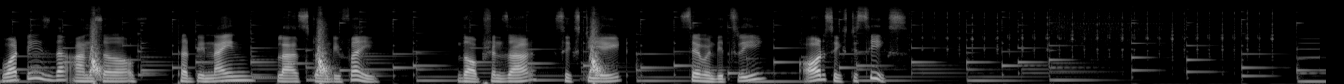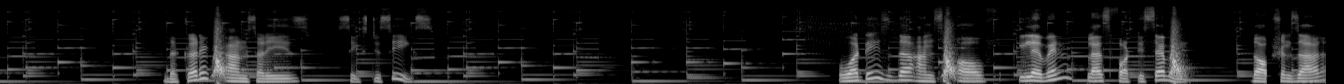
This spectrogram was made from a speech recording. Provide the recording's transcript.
What is the answer of 39 plus 25? The options are 68, 73 or 66. The correct answer is 66. What is the answer of 11 plus 47? The options are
